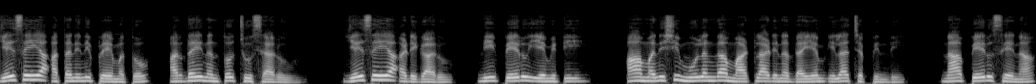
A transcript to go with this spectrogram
ఏసయ్య అతనిని ప్రేమతో అర్ధైనంతో చూశారు. ఏసయ్య అడిగారు నీ పేరు ఏమిటి? ఆ మనిషి మూలంగా మాట్లాడిన దయ్యం ఇలా చెప్పింది నా పేరు సేన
